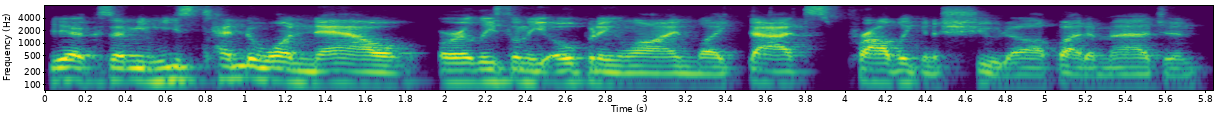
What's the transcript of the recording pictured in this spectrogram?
Yeah, because I mean he's 10 to 1 now, or at least on the opening line. Like that's probably gonna shoot up, I'd imagine.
